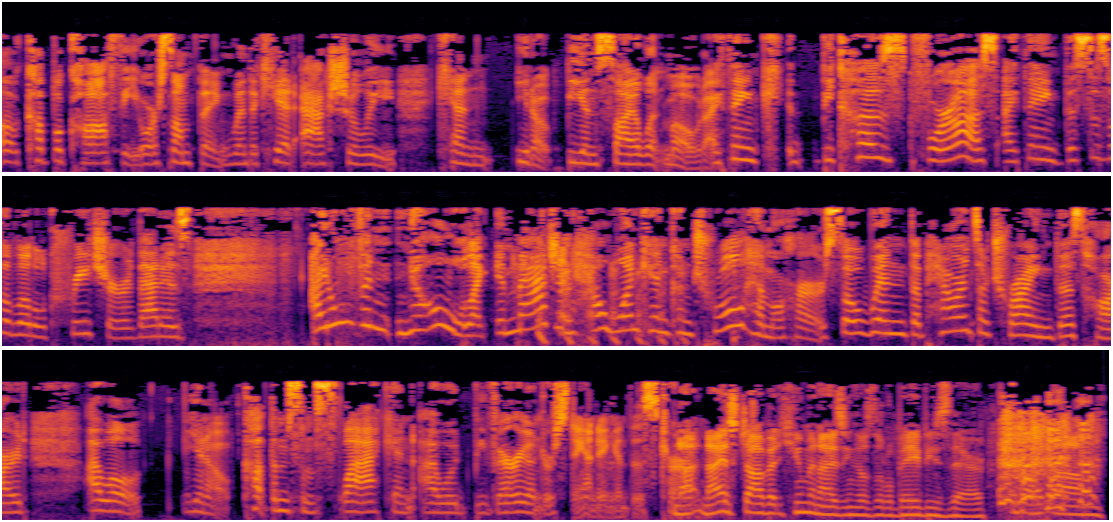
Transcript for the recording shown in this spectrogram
a cup of coffee or something when the kid actually can, you know, be in silent mode. I think because for us, I think this is a little creature that is I don't even know. Like, imagine how one can control him or her. So when the parents are trying this hard, I will you know, cut them some slack, and I would be very understanding in this term. nice job at humanizing those little babies there. But, um,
